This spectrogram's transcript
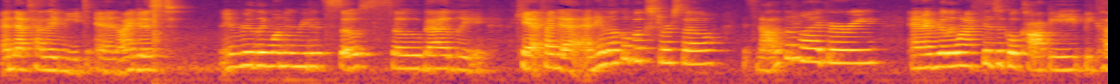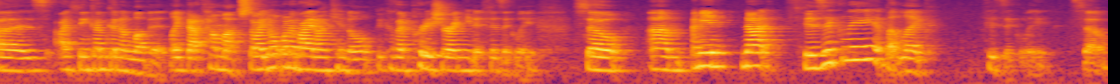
and that's how they meet and I just I really want to read it so so badly. Can't find it at any local bookstores though. It's not at the library and I really want a physical copy because I think I'm gonna love it. Like that's how much. So I don't want to buy it on Kindle because I'm pretty sure I need it physically. So um, I mean not physically but like physically. So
